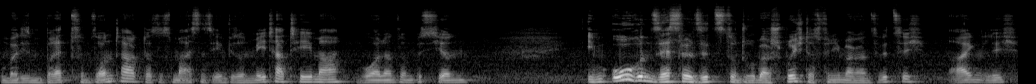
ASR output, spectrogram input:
Und bei diesem Brett zum Sonntag, das ist meistens irgendwie so ein Metathema, wo er dann so ein bisschen im Ohrensessel sitzt und drüber spricht. Das finde ich mal ganz witzig, eigentlich.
